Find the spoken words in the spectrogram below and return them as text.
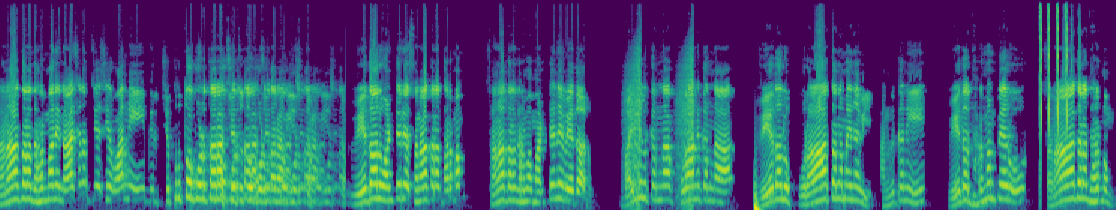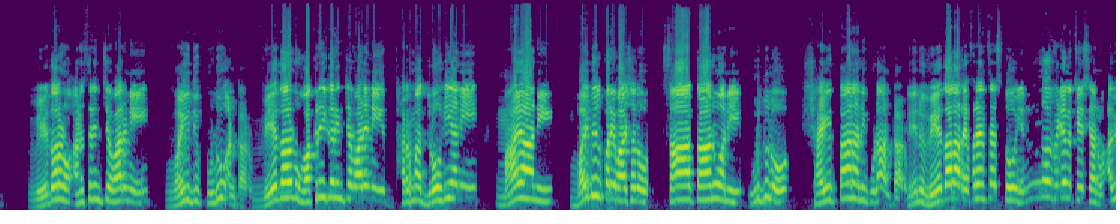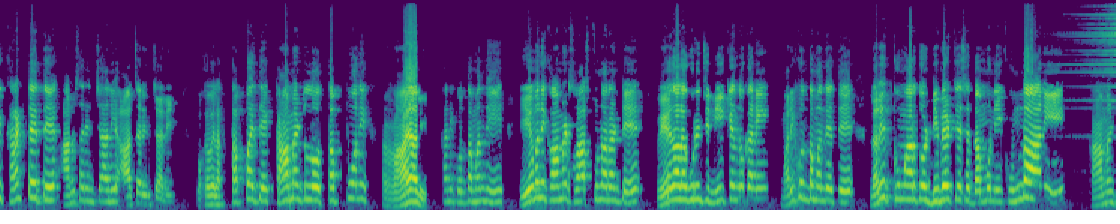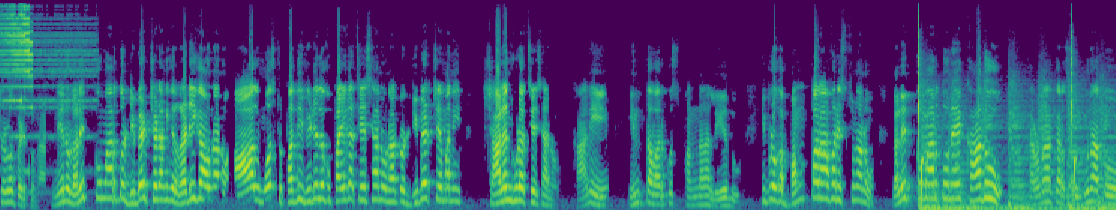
సనాతన ధర్మాన్ని నాశనం చేసే వాడిని మీరు చెప్పుతో కొడతారా చేతుతో కొడతారా వేదాలు అంటేనే సనాతన ధర్మం సనాతన ధర్మం అంటేనే వేదాలు. బైబిల్ కన్నా ఖురాన్ కన్నా వేదాలు పురాతనమైనవి. అందుకని వేద ధర్మం పేరు సనాతన ధర్మం. వేదాలను అనుసరించే వారిని వైదికుడు అంటారు. వేదాలను వక్రీకరించే వాడిని ధర్మద్రోహి అని మాయా అని బైబిల్ పరిభాషలో సాతాను అని ఉర్దూలో శైతాన్ అని కూడా అంటారు. నేను వేదాల రెఫరెన్సెస్తో ఎన్నో వీడియోలు చేశాను. అవి కరెక్ట్ అయితే అనుసరించాలి ఆచరించాలి. ఒకవేళ తప్పు అయితే కామెంట్లో తప్పు అని రాయాలి. కానీ కొంతమంది ఏమని కామెంట్స్ రాస్తున్నారంటే వేదాల గురించి నీకెందుకని? మరికొంతమంది అయితే లలిత్ కుమార్తో డిబేట్ చేసే దమ్ము నీకు ఉందా అని కామెంట్లలో పెడుతున్నాను నేను లలిత్ కుమార్తో డిబేట్ చేయడానికి రెడీగా ఉన్నాను. ఆల్మోస్ట్ పది వీడియోలకు పైగా చేశాను. నాతో డిబేట్ చేయమని ఛాలెంజ్ కూడా చేశాను. కానీ ఇంతవరకు స్పందన లేదు. ఇప్పుడు ఒక బంపర్ ఆఫర్ ఇస్తున్నాను. లలిత్ కుమార్తోనే కాదు. కరుణాకర్ సుగుణతో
